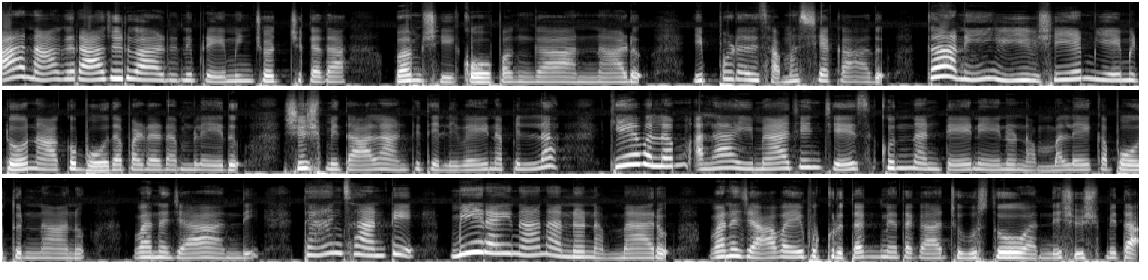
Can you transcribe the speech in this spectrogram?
ఆ నాగరాజు గారిని ప్రేమించొచ్చు కదా వంశీ కోపంగా అన్నాడు. ఇప్పుడు అది సమస్య కాదు. కానీ ఈ విషయం ఏమిటో నాకు బోధపడడం లేదు. సుష్మిత లాంటి తెలివైన పిల్ల కేవలం అలా ఇమాజిన్ చేసుకుందంటే నేను నమ్మలేకపోతున్నాను. వనజ అంది. థ్యాంక్స్ ఆంటీ మీరైనా నన్ను నమ్మారు. వనజ వైపు కృతజ్ఞతగా చూస్తూ అంది సుష్మిత.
